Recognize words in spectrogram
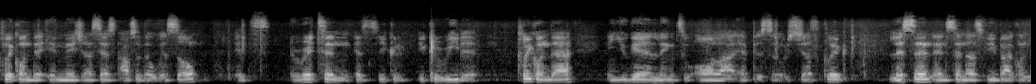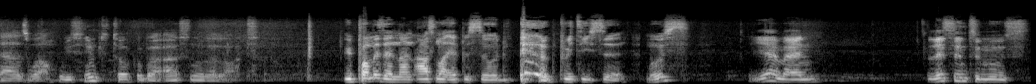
Click on the image that says after the whistle. It's written, it's you could you could read it. Click on that and you get a link to all our episodes. Just click, listen, and send us feedback on that as well. We seem to talk about Arsenal a lot. We promise an Arsenal episode pretty soon. Moose, Yeah, man. Listen to Moose.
